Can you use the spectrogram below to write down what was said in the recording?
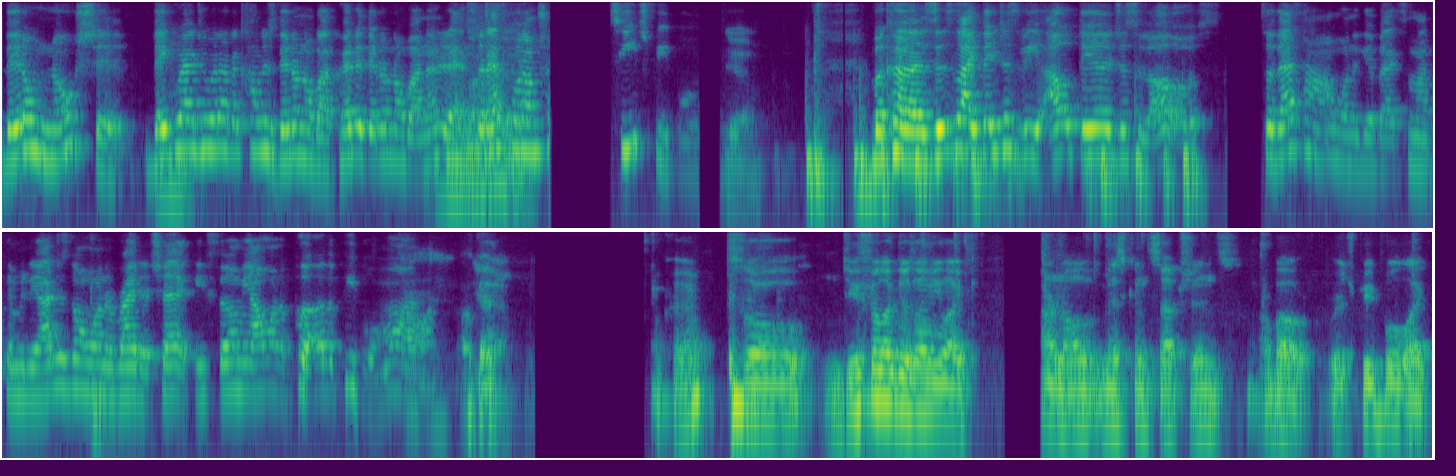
they don't know shit. They mm-hmm. graduate out of college, they don't know about credit, they don't know about none of that. So that's what I'm trying to teach people. Yeah. Because it's like they just be out there just lost. So that's how I want to get back to my community. I just don't want to write a check. You feel me? I want to put other people on. Okay. Yeah. Okay. So do you feel like there's any like I don't know misconceptions about rich people, like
